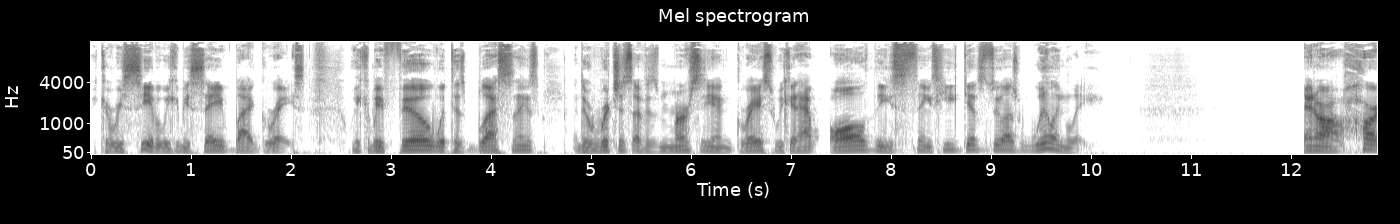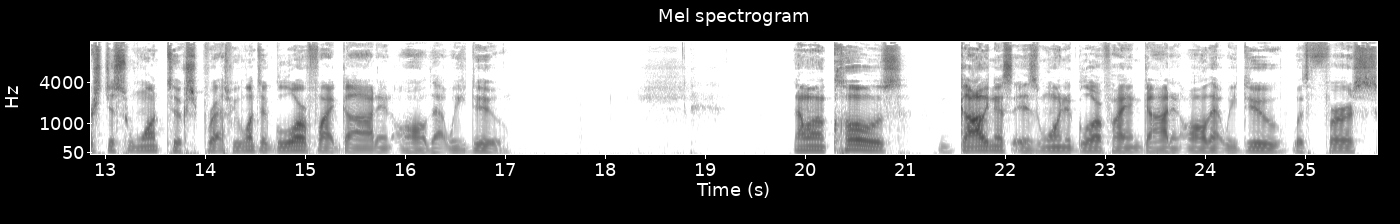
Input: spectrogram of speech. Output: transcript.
We can receive it. We can be saved by grace. We can be filled with His blessings the riches of His mercy and grace. We can have all these things He gives to us willingly. And our hearts just want to express, we want to glorify God in all that we do. Now, I want to close. Godliness is wanting to glorify in God in all that we do with First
